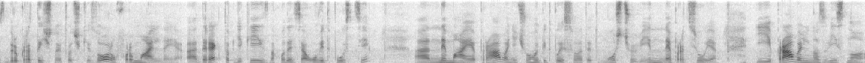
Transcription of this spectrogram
з бюрократичної точки зору, формальної, е, директор, який знаходиться у відпустці, не має права нічого підписувати, тому що він не працює. І правильно, звісно,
